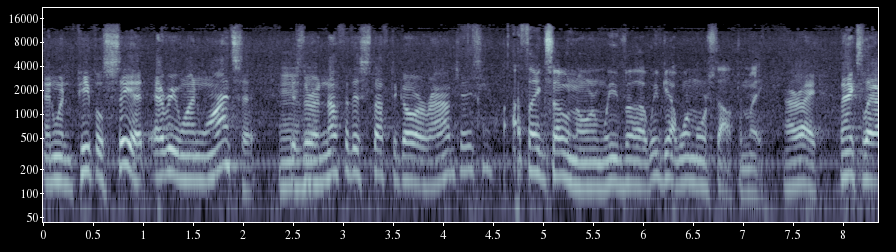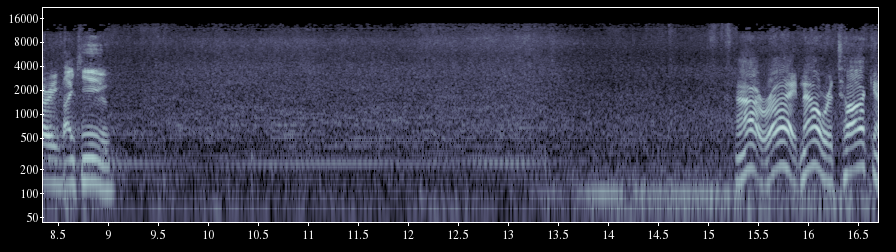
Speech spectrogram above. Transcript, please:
And when people see it, everyone wants it. Is there enough of this stuff to go around, Jason? I think so, Norm. We've, uh, we've got one more stop to make. All right. Thanks, Larry. Thank you. All right, now we're talking.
